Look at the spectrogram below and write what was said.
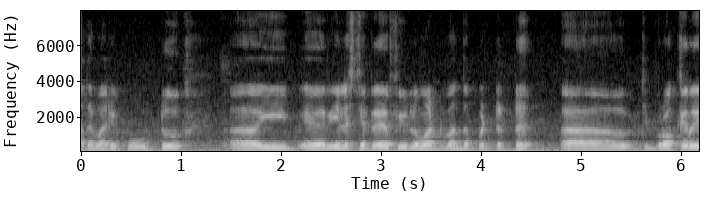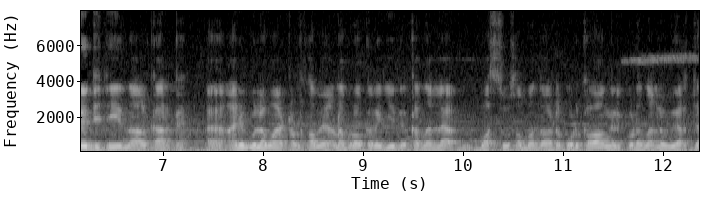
അതേമാതിരി കൂട്ടു ഈ റിയൽ എസ്റ്റേറ്റ് ഫീൽഡുമായിട്ട് ബന്ധപ്പെട്ടിട്ട് ബ്രോക്കറേജ് ചെയ്യുന്ന ആൾക്കാർക്ക് അനുകൂലമായിട്ടുള്ള സമയമാണ്. ബ്രോക്കറേജ് ചെയ്തൊക്കെ നല്ല വസ്തു സംബന്ധമായിട്ട് കൊടുക്ക വാങ്ങലിൽ കൂടെ നല്ല ഉയർച്ച.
